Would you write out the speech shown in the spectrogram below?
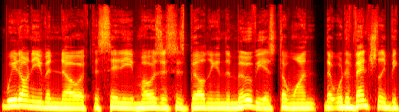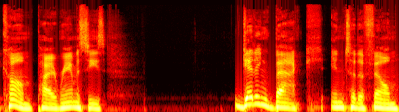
we don't even know if the city Moses is building in the movie is the one that would eventually become Pi Ramesses. Getting back into the film,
